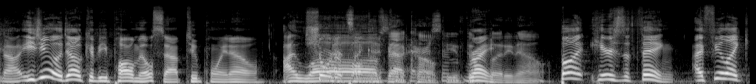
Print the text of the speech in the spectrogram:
No, EJ Liddell could be Paul Millsap 2.0. I Shorter love second that comp comparison. you've been Right. putting out. But here's the thing: I feel like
